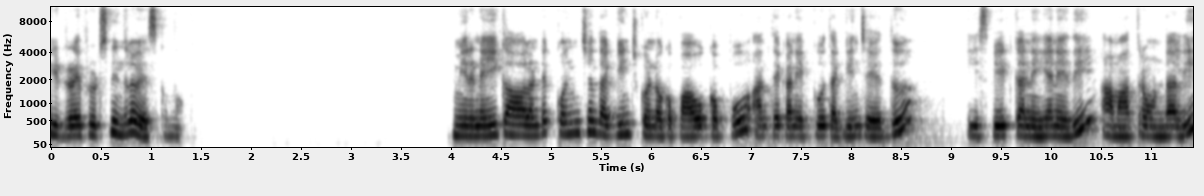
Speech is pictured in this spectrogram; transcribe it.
ఈ డ్రై ఫ్రూట్స్ని ఇందులో వేసుకుందాం. మీరు నెయ్యి కావాలంటే కొంచెం తగ్గించుకోండి. ఒక పావు కప్పు అంతేకాని ఎక్కువ తగ్గించేయద్దు. ఈ స్వీట్గా నెయ్యి అనేది ఆ మాత్రం ఉండాలి.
